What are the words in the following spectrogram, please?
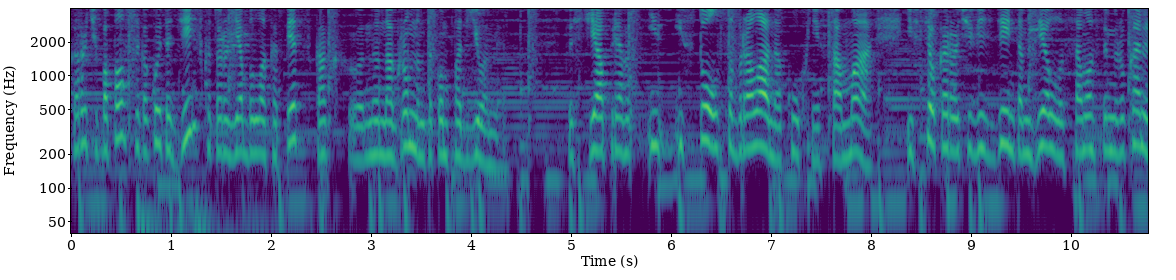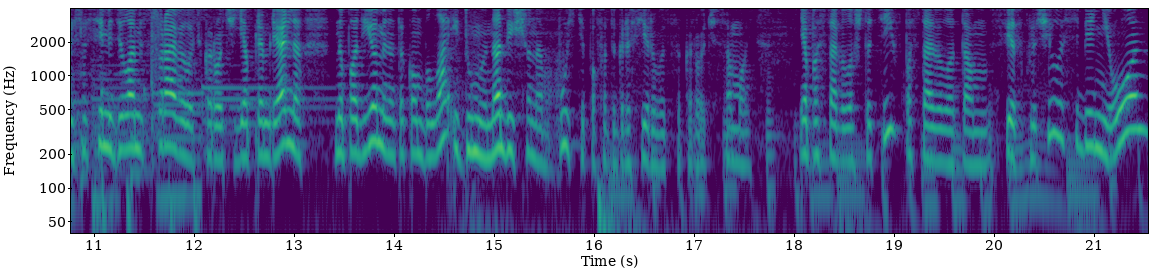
Короче, попался какой-то день, в который я была капец, как на, на огромном таком подъеме. То есть я прям и, и стол собрала на кухне сама, и все, короче, весь день там делала сама своими руками, со всеми делами справилась, короче. Я прям реально на подъеме на таком была, и думаю, надо еще на бусте пофотографироваться, короче, самой. Я поставила штатив, поставила там, свет включила себе, неон,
